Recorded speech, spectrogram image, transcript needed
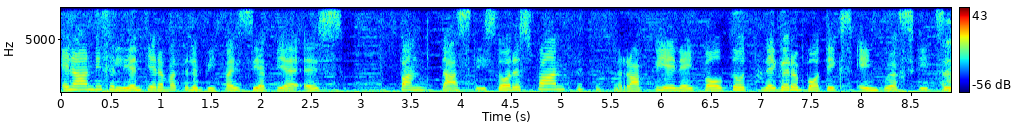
En dan die geleenthede wat hulle bied by CP is fantasties. Daar is van rugby en netbal tot Lego robotics en boogskiet. So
